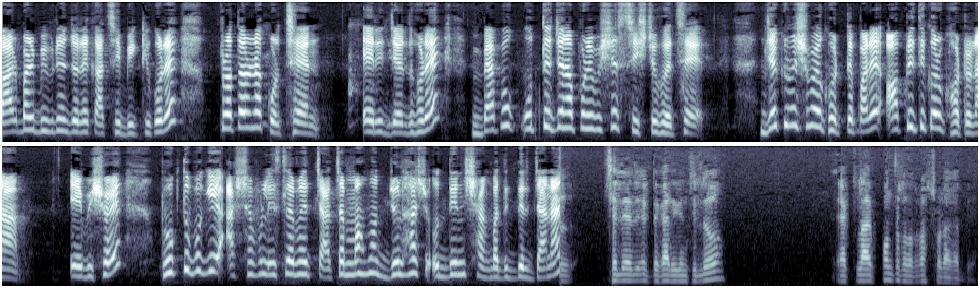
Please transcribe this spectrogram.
বারবার বিভিন্ন জনের কাছে বিক্রি করে প্রতারণা করছেন। এরই জের ধরে ব্যাপক উত্তেজনা পরিবেশের সৃষ্টি হয়েছে। যে কোনো সময় ঘটতে পারে অপ্রীতিকর ঘটনা। এ বিষয়ে ভুক্তভোগী আশরাফুল ইসলামের চাচা মোহাম্মদ জুলহাস উদ্দিন সাংবাদিকদের জানান। ছেলের একটা গাড়ি কিনছিল এক লাখ পঞ্চাশ হাজার পাঁচশো টাকা দিয়ে।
